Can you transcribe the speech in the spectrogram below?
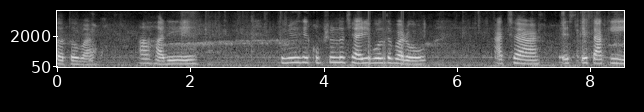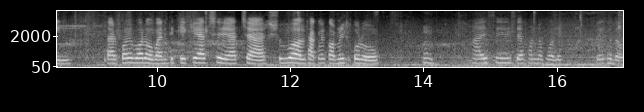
ততবার। আহারে, তুমি কি খুব সুন্দর শায়রি বলতে পারো? আচ্ছা এসকে সাকিল, তারপরে বলো, বাড়িতে কে কে আছে? আচ্ছা সুবল থাকলে কমেন্ট করো। হাই সিস এখন না পরে। রেখে দাও।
